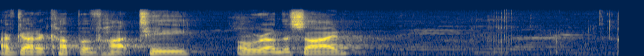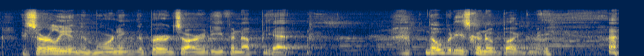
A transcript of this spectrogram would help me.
I've got a cup of hot tea over on the side. It's early in the morning. The birds aren't even up yet. Nobody's going to bug me.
